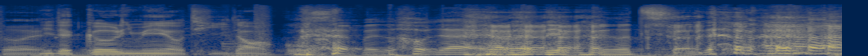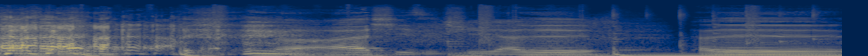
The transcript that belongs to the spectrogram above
对你的歌里面有提到过，本身，我现在还在练歌词。对吧？它在戏子区，它是它是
